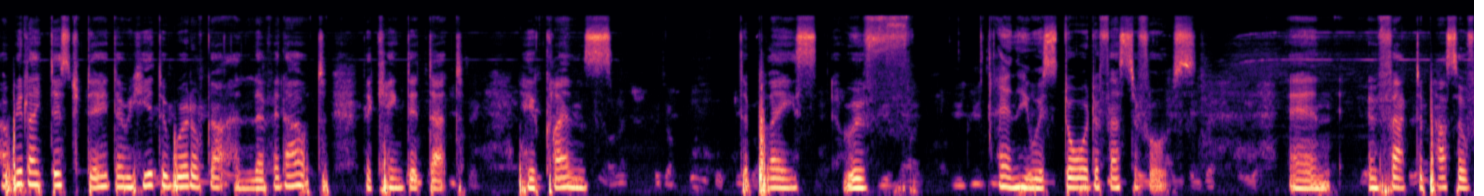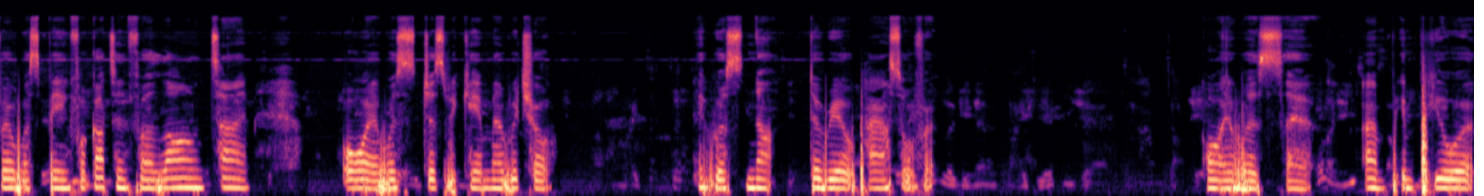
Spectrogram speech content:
Are we like this today that we hear the word of God and live it out? The king did that. He cleansed the place with and he restored the festivals. And in fact, the Passover was being forgotten for a long time, or it was just became a ritual. It was not the real Passover, or it was a um, impure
